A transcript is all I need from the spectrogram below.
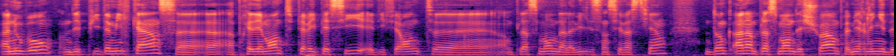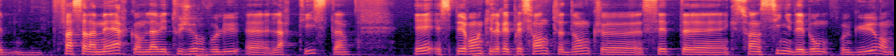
à nouveau depuis 2015, euh, après des montes, péripéties et différents euh, emplacements dans la ville de Saint-Sébastien. Donc un emplacement des choix en première ligne face à la mer, comme l'avait toujours voulu euh, l'artiste. Et espérons qu'il représente donc cette, que ce soit un signe de bon augure.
